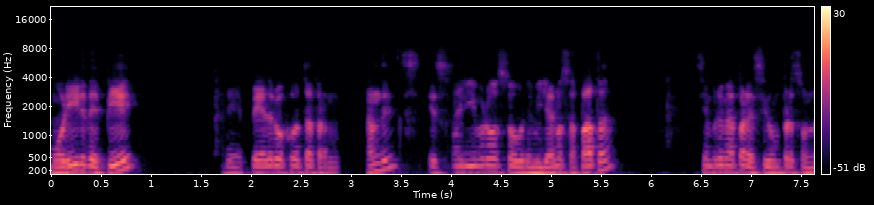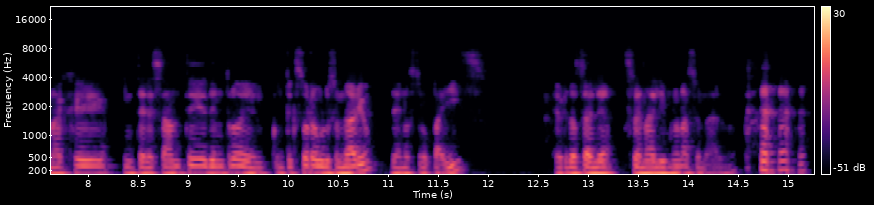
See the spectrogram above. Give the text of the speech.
Morir de pie de Pedro J. Fernández. Es un libro sobre Emiliano Zapata. Siempre me ha parecido un personaje interesante dentro del contexto revolucionario de nuestro país. Ahorita sale, suena el himno nacional, ¿no?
